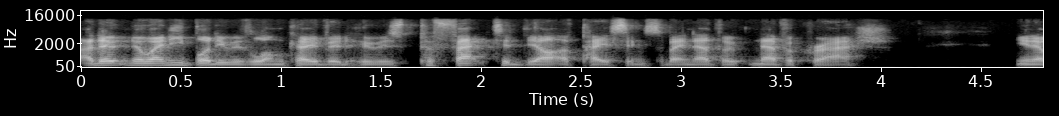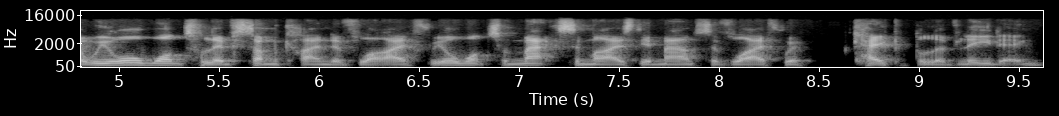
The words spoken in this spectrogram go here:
I don't know anybody with long COVID who has perfected the art of pacing so they never never crash. You know, we all want to live some kind of life. We all want to maximize the amount of life we're capable of leading.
